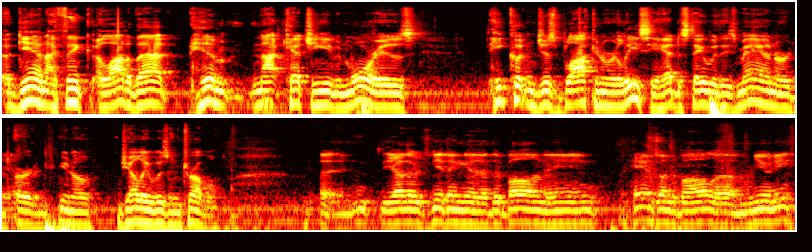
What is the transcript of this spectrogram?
again, I think a lot of that, him not catching even more, is he couldn't just block and release. He had to stay with his man, or, yeah. or you know, Jelly was in trouble. The others getting uh, the ball in hand, hands on the ball. Uh, Muni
